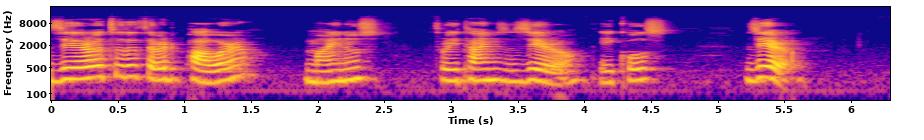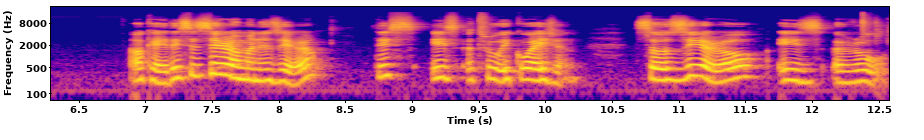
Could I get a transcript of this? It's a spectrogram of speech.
0 to the third power minus 3 times 0 equals 0. Okay, this is 0 minus 0. This is a true equation. So 0 is a root,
